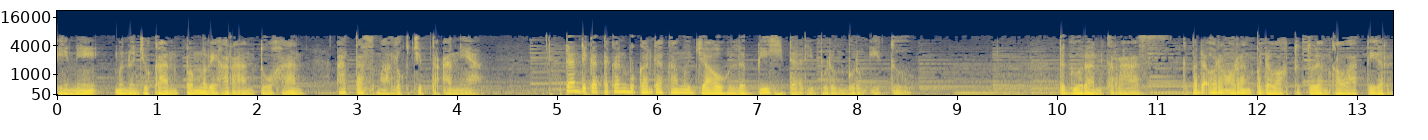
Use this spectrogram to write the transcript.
Ini menunjukkan pemeliharaan Tuhan atas makhluk ciptaannya. Dan dikatakan bukankah kamu jauh lebih dari burung-burung itu? Teguran keras kepada orang-orang pada waktu itu yang khawatir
